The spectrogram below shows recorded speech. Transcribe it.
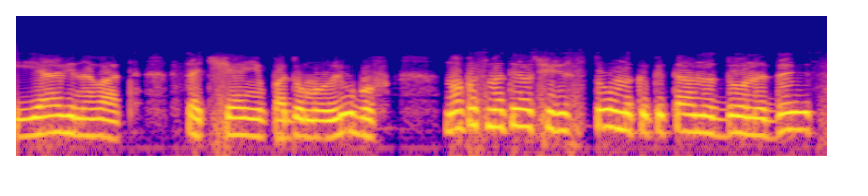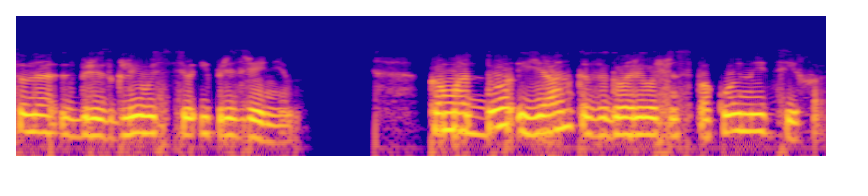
«Я виноват», — с отчаянием подумал Любов, но посмотрел через стол на капитана Дона Дэвидсона с брезгливостью и презрением. Коммодор Янг заговорил очень спокойно и тихо.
